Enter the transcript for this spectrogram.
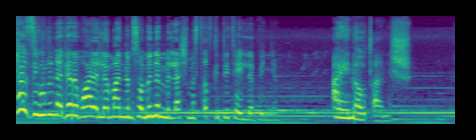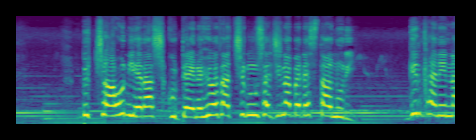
ከዚህ ሁሉ ነገር በኋላ ለማንም ሰው ምንም ምላሽ መስጠት ግዴታ የለብኝም። አይናውጣንሽ ብቻ አሁን የራስሽ ጉዳይ ነው። ህይወታችንን ውሰጂና በደስታ ኑሪ፣ ግን ከእኔና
